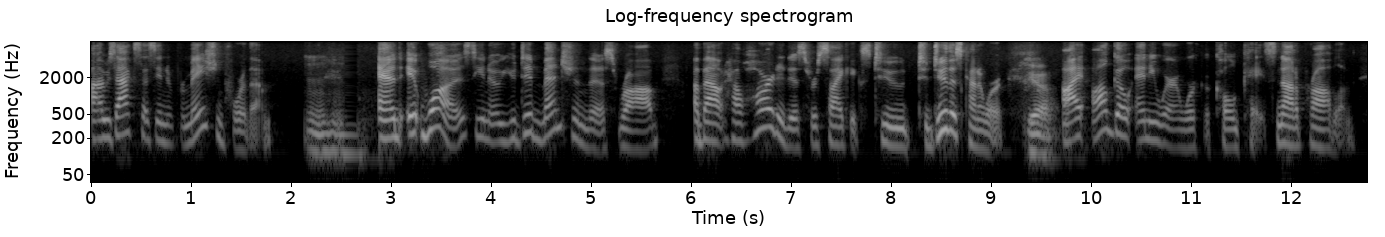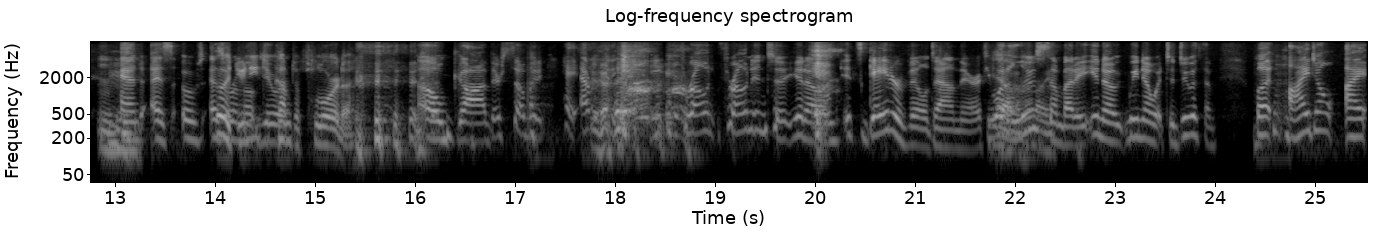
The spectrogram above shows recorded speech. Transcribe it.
I was accessing information for them. hmm And it was, you know, you did mention this, Rob, about how hard it is for psychics to to do this kind of work. yeah. I I'll go anywhere and work a cold case, not a problem. Mhm. And as as a Good. remote You need to come to Florida. Oh God, there's so many. Hey, everybody gets thrown thrown into you know it's Gatorville down there. If you want to lose right. somebody, you know we know what to do with them. But I don't. I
